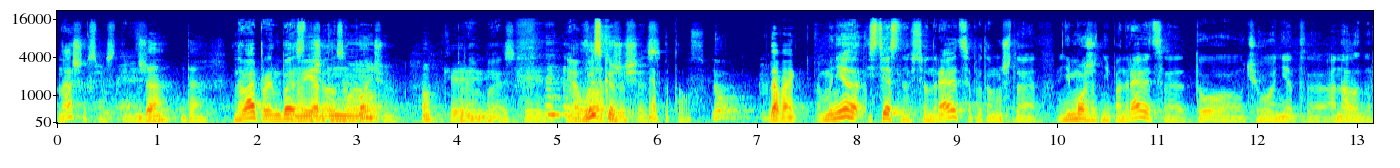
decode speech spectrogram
Наших, в смысле? имеешь? Да, да. Давай про МБС Ну, я сначала думаю, закончим. Окей. Про МБС. окей. Я Ну, выскажу ладно. щас. Я пытался. Ну, Давай. Мне, естественно, все нравится, потому что не может не понравиться то, у чего нет аналогов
